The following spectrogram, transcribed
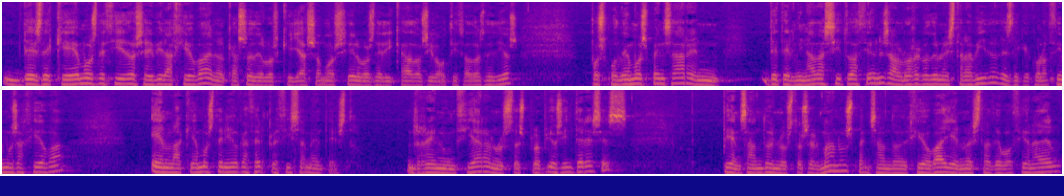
desde que hemos decidido servir a Jehová, en el caso de los que ya somos siervos dedicados y bautizados de Dios, pues podemos pensar en determinadas situaciones a lo largo de nuestra vida, desde que conocimos a Jehová, en la que hemos tenido que hacer precisamente esto, renunciar a nuestros propios intereses, pensando en nuestros hermanos, pensando en Jehová y en nuestra devoción a Él,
